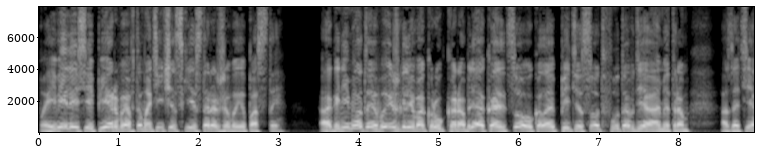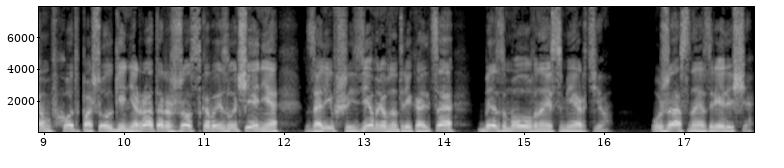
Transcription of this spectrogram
Появились и первые автоматические сторожевые посты. Огнеметы выжгли вокруг корабля кольцо около 500 футов диаметром, а затем в ход пошел генератор жесткого излучения, заливший землю внутри кольца безмолвной смертью. Ужасное зрелище.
